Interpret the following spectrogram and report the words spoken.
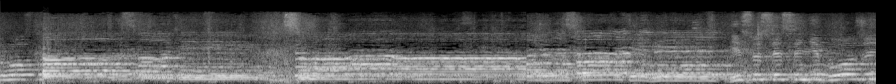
до Господа. Ісусе, Сині Божий,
